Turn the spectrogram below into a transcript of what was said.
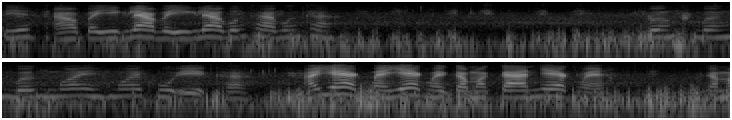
ตีเอาไปอีกแล้วไปอีกแล้วเบิ่งค่ะเบิ่งค่ะเบิ่งเบิ่งเบิ่งมวยมวยคู่เอกค่ะเอาแยกไหมแยกไหมกรรมการแยกไหมกรรม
